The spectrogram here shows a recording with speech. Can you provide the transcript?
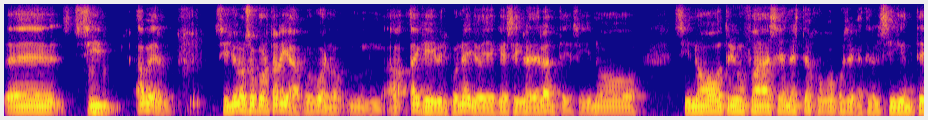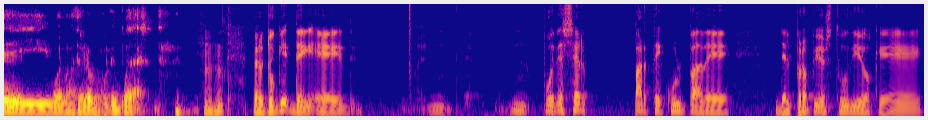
Eh, si, a ver, si yo lo soportaría, pues bueno, mm, hay que vivir con ello y hay que seguir adelante. Si no, si no triunfas en este juego, pues hay que hacer el siguiente y bueno, hacer lo mejor que puedas. Pero tú, eh, puede ser parte culpa de, del propio estudio que,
